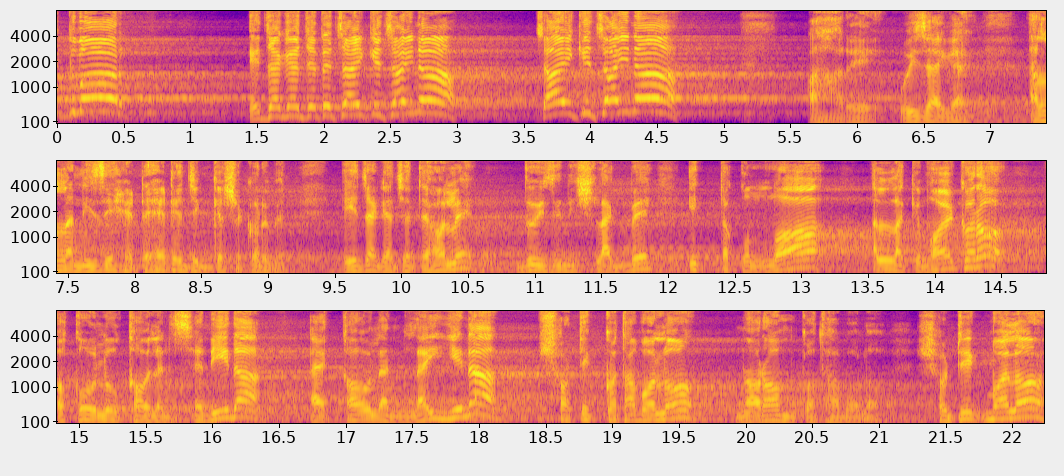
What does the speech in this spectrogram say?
একবার এ জায়গায় যেতে চাই কি চাই না? চাই কি চাই না? আরে ওই জায়গায় আল্লাহ নিজে হেঁটে হেঁটে জিজ্ঞাসা করবেন। এই জায়গায় যেতে হলে দুই জিনিস লাগবে, ইত্তাকুল্লাহ, আল্লাহকে ভয় করো ও কৌলু কৌলেন সেদিদা কৌলেন লাইয়িনা, সঠিক কথা বলো। নরম কথা বলো। সঠিক বলো,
